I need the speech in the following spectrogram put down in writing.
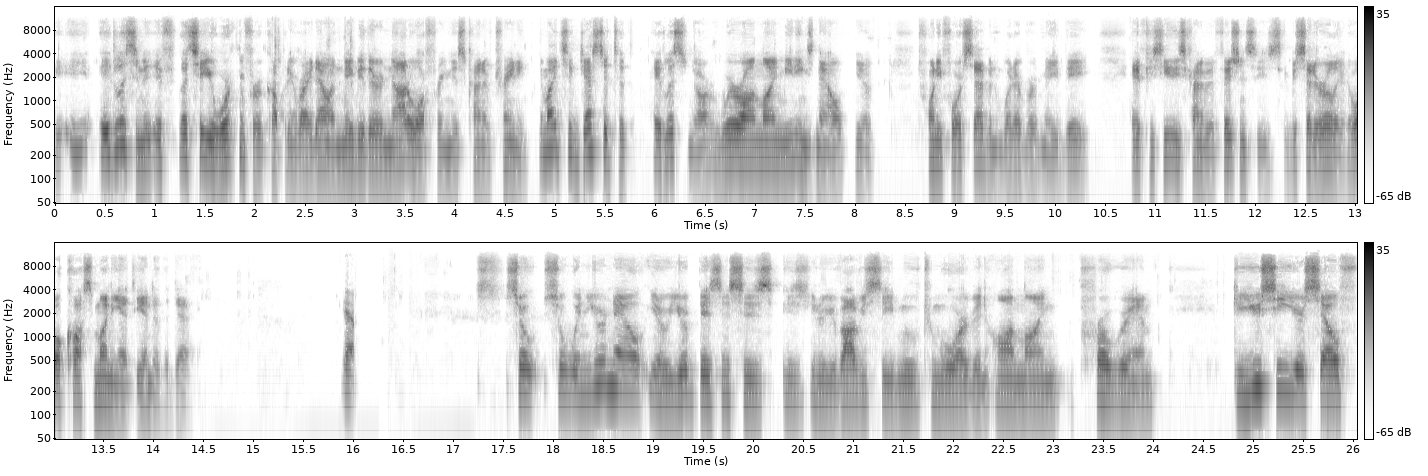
it, it, listen, if let's say you're working for a company right now and maybe they're not offering this kind of training, you might suggest it to them. Hey, listen, we're online meetings now, you know, 24 seven, whatever it may be. And if you see these kind of efficiencies, like we said earlier, it all costs money at the end of the day. So, so when you're now, you know, your business is, is, you know, you've obviously moved to more of an online program. Do you see yourself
